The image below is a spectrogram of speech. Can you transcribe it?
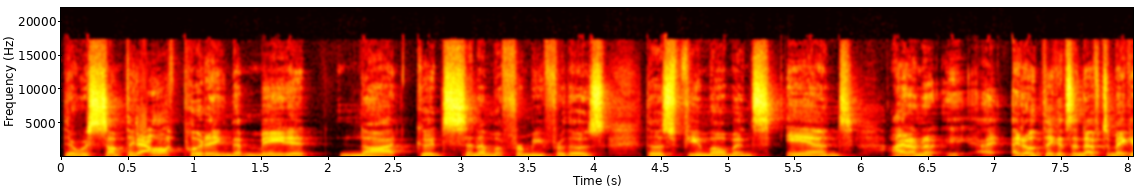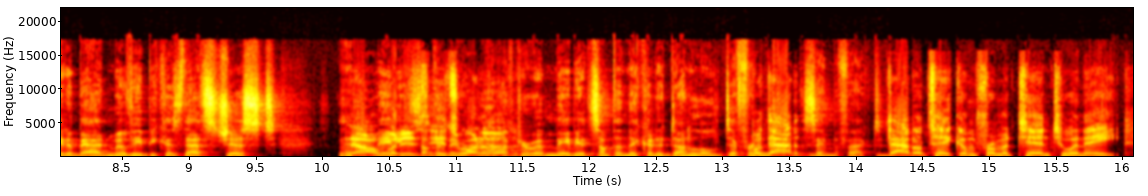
there was something That off-putting that made it not good cinema for me for those those few moments. And I don't know I, I don't think it's enough to make it a bad movie because that's just No, maybe but it's it's one of those. after, but maybe it's something they could have done a little different But that the same effect That'll take them from a ten to an eight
